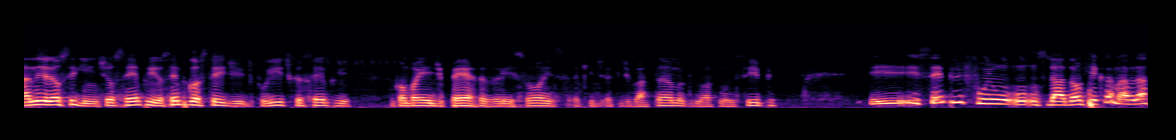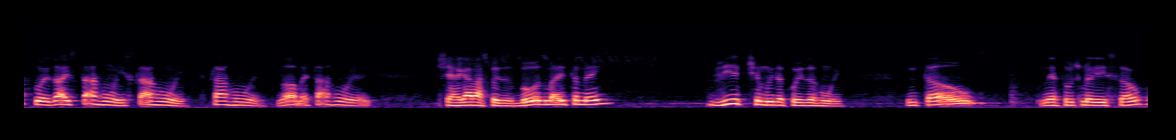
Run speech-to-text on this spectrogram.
Danilo, é o seguinte, eu sempre, eu sempre gostei de, de política, eu sempre acompanhei de perto as eleições aqui, aqui de Guatama, do nosso município. E, sempre fui um, um, cidadão que reclamava das coisas. Ah, está ruim, está ruim, está ruim. Não, mas está ruim. Enxergava as coisas boas, mas também via que tinha muita coisa ruim. Então, nessa última eleição,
